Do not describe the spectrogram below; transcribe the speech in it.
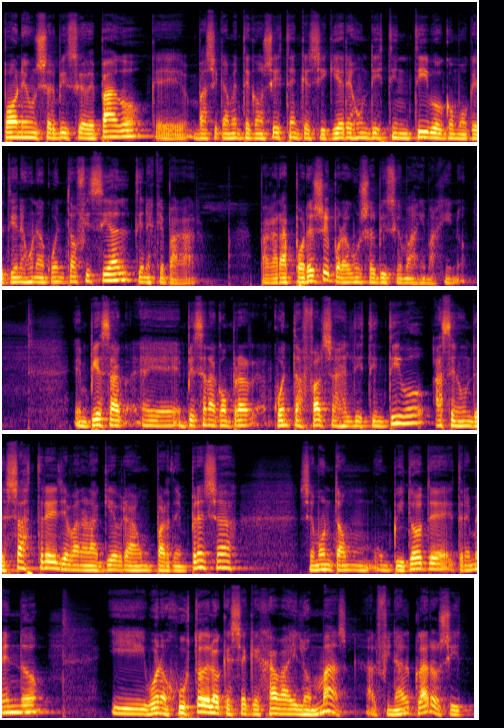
pone un servicio de pago que básicamente consiste en que si quieres un distintivo como que tienes una cuenta oficial, tienes que pagar. Pagarás por eso y por algún servicio más, imagino. Empieza, eh, empiezan a comprar cuentas falsas el distintivo, hacen un desastre, llevan a la quiebra a un par de empresas, se monta un pitote tremendo y bueno, justo de lo que se quejaba Elon Musk. Al final, claro, si,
